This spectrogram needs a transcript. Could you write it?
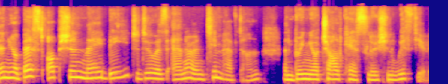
then your best option may be to do as Anna and Tim have done and bring your childcare solution with you.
